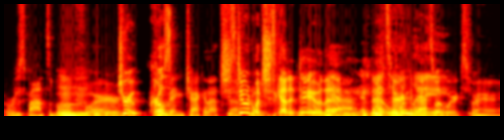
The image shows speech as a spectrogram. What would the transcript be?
responsible Mhm. for True. Girls keeping track of that. she's stuff. doing what she's got to do then. Yeah, if that's Yeah, her, one if that's what works for her.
